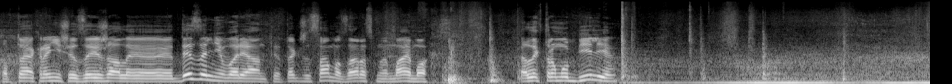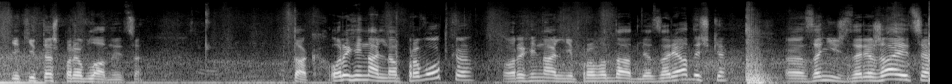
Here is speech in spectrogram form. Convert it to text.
Тобто, як раніше заїжджали дизельні варіанти, так же само зараз ми маємо електромобілі, які теж переобладнуються. Так, оригінальна проводка, оригінальні провода для зарядочки. Е, За ніч заряджається.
